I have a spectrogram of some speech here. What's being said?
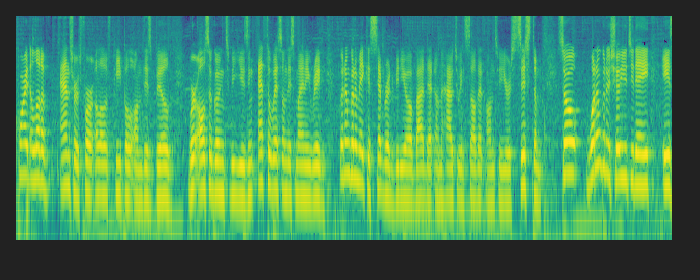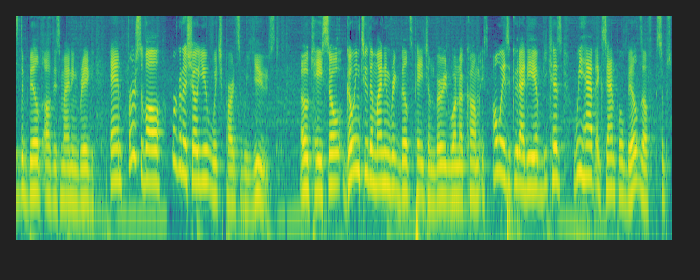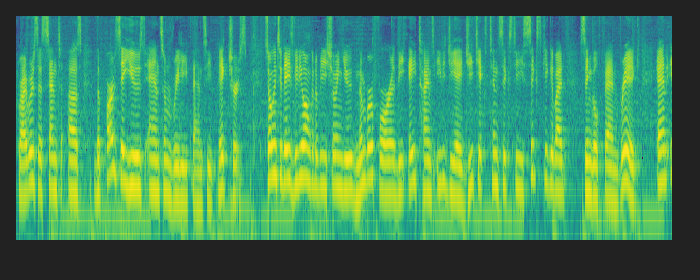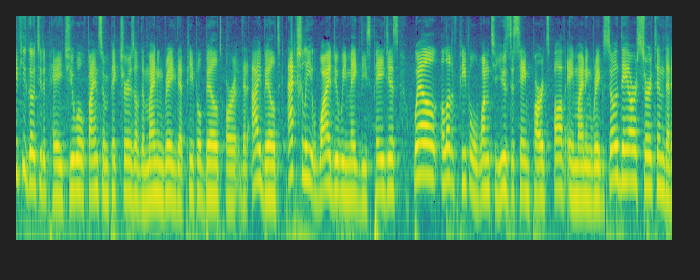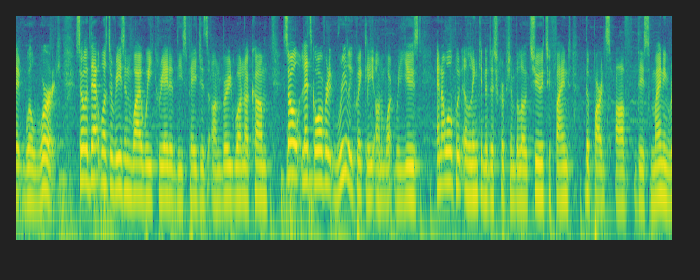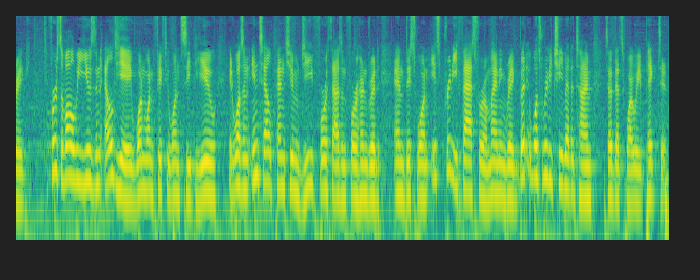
quite a lot of answers for a lot of people on this build. We're also going to be using EthOS on this mining rig, but I'm going to make a separate video about that on how to install that onto your system. So what I'm going to show you today is the build of this mining rig. And first of all, we're going to show you which parts we used. Okay, so going to the mining rig builds page on buriedone.com is always a good idea because we have example builds of subscribers that sent us the parts they used and some really fancy pictures. So in today's video I'm going to be showing you number 4 the 8 times EVGA GTX 1060 6GB single fan rig and if you go to the page, you will find some pictures of the mining rig that people built or that I built. Actually, why do we make these pages? Well, a lot of people want to use the same parts of a mining rig so they are certain that it will work. So that was the reason why we created these pages on buriedone.com. So let's go over it really quickly on what we used and I will put a link in the description below too to find the parts of this mining rig. First of all, we used an LGA 1151 CPU. It was an Intel Pentium G4400 and this one is pretty fast for a mining rig, but it was really cheap at the time, so that's why we picked it.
